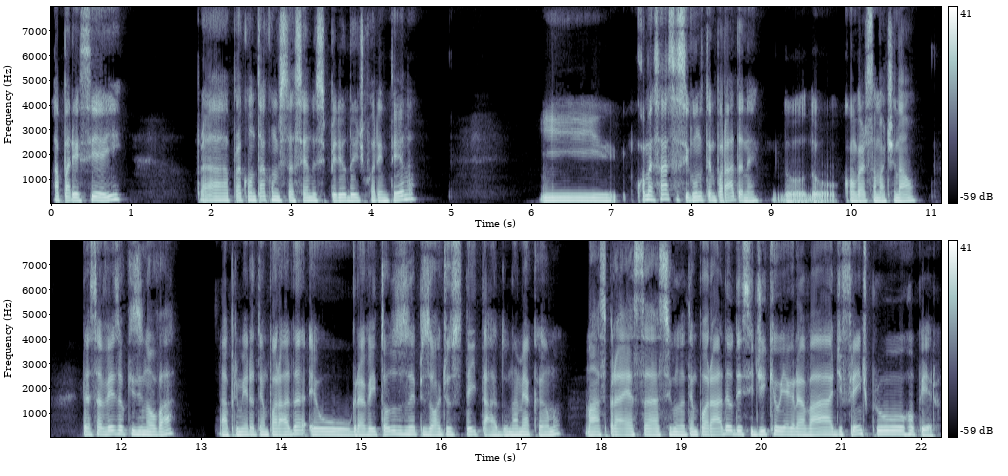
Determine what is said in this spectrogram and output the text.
aparecer aí para contar como está sendo esse período aí de quarentena e começar essa segunda temporada, né, do, do Conversa Matinal. Dessa vez eu quis inovar. A primeira temporada eu gravei todos os episódios deitado na minha cama, mas para essa segunda temporada eu decidi que eu ia gravar de frente pro roupeiro.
